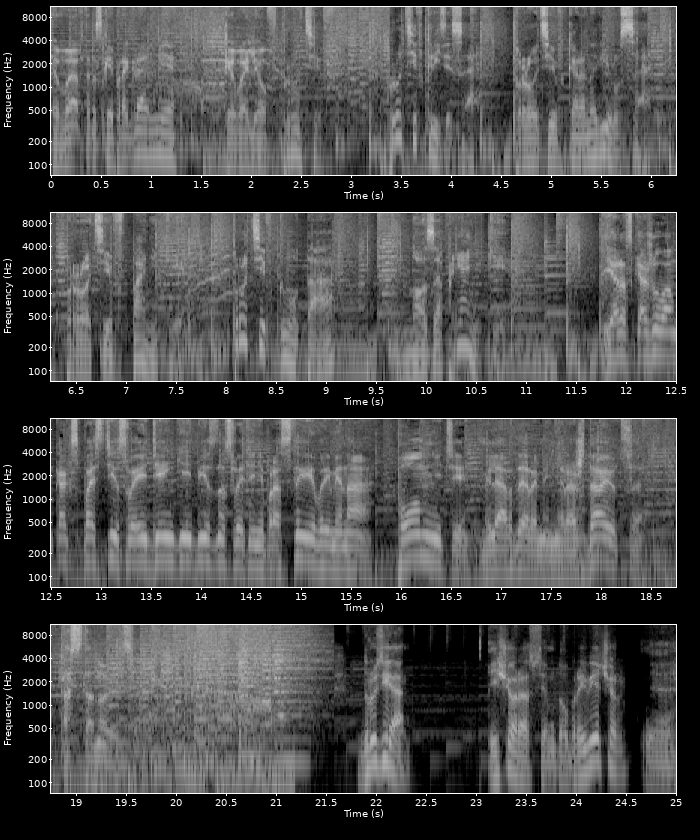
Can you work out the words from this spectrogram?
В авторской программе «Ковалев против». Против кризиса. Против коронавируса. Против паники. Против кнута, но за пряники. Я расскажу вам, как спасти свои деньги и бизнес в эти непростые времена. Помните, миллиардерами не рождаются, а становятся. Друзья, еще раз всем добрый вечер. Э,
